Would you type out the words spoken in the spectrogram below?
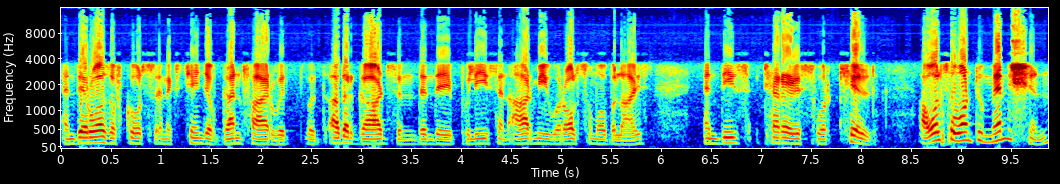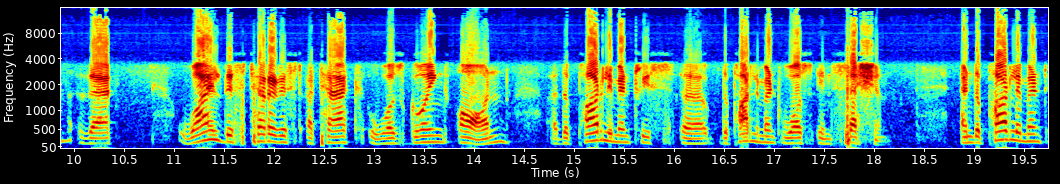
and there was, of course, an exchange of gunfire with, with other guards, and then the police and army were also mobilized, and these terrorists were killed. I also want to mention that while this terrorist attack was going on, uh, the parliamentary uh, the parliament was in session, and the parliament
